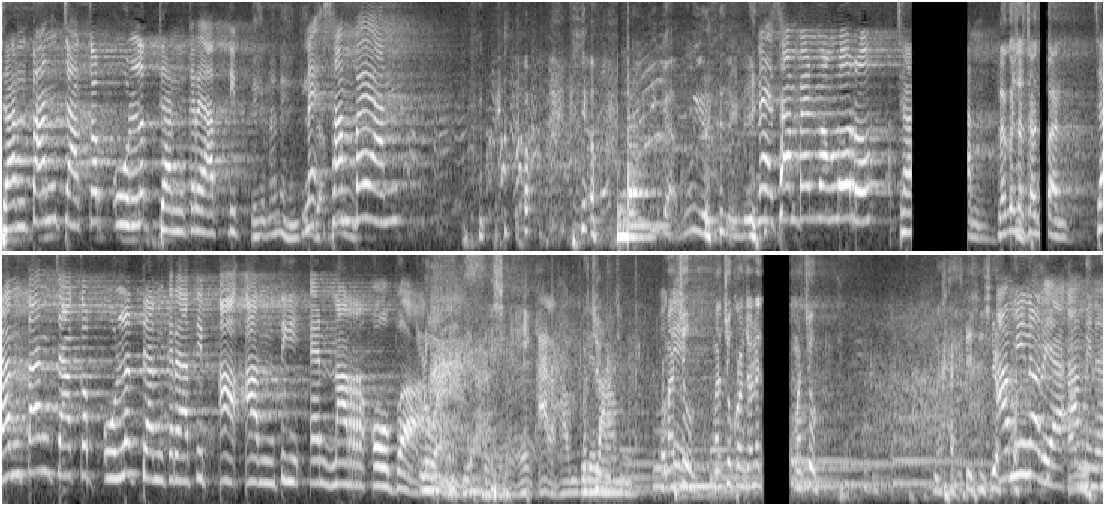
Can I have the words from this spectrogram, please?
Jantan cakep, ulet dan kreatif. Nek sampean, nek sampean wong loro, jantan. Lah kok jajan Jantan cakep, ulet dan kreatif, A anti N narkoba. luar biasa. Alhamdulillah. maju. Maju, maju koncone maju. Nah, iya. A minor ya, A minor.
